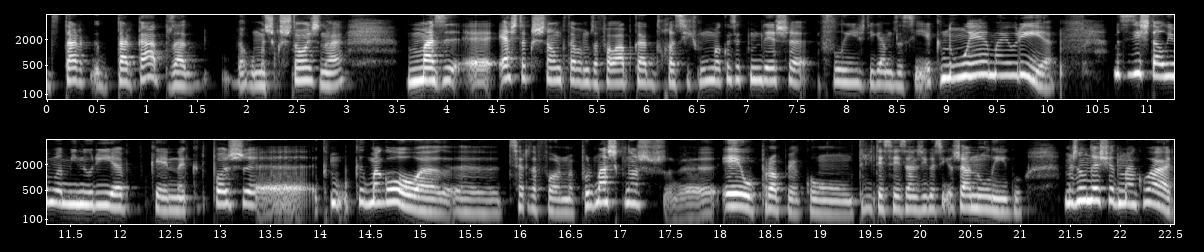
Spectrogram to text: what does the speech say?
de, estar, de estar cá, apesar de algumas questões, não é? Mas eh, esta questão que estávamos a falar há bocado do racismo, uma coisa que me deixa feliz, digamos assim, é que não é a maioria. Mas existe ali uma minoria pequena que depois eh, que, que magoa, eh, de certa forma. Por mais que nós, eh, eu própria, com 36 anos, digo assim, já não ligo. Mas não deixa de magoar,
